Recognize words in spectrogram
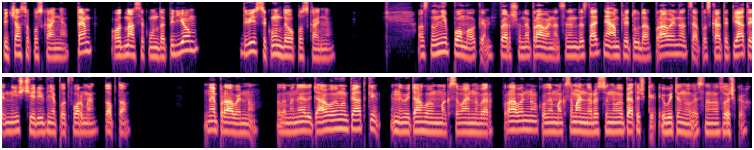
під час опускання. Темп 1 секунда підйом, 2 секунди опускання. Основні помилки. Перше, неправильно, це недостатня амплітуда. Правильно це опускати п'яти нижче рівня платформи. Тобто неправильно, коли ми не дотягуємо п'ятки і не витягуємо максимально вверх. Правильно, коли максимально розтягнули п'яточки і витягнулися на носочках.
